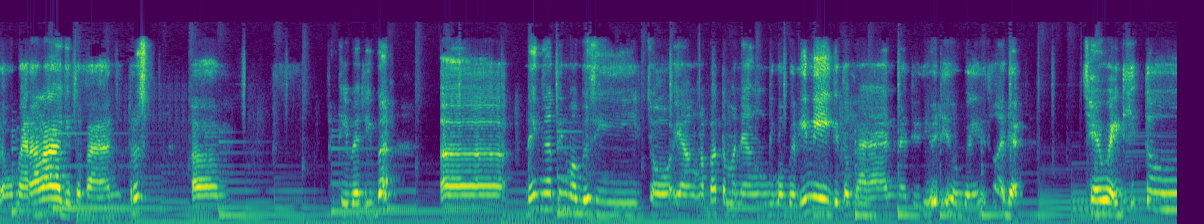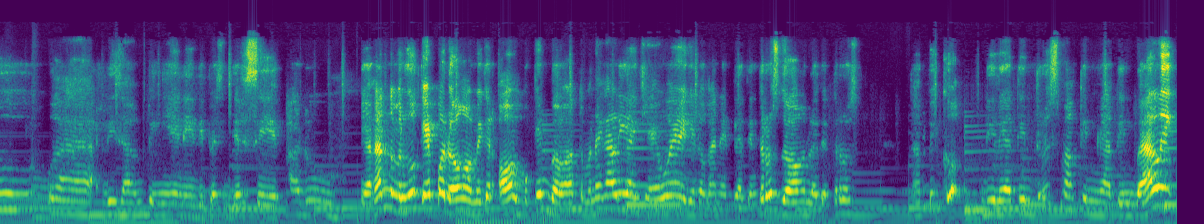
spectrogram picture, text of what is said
lampu merah lah gitu kan. Terus em, tiba-tiba eh dia ngeliatin mobil si cowok yang apa teman yang di mobil ini gitu kan. Nah tiba-tiba di mobil ini tuh ada cewek gitu. Wah di sampingnya nih di passenger seat. Aduh. Ya kan temen gue kepo dong gue mikir oh mungkin bawa temennya kali yang cewek gitu kan. Ya diliatin terus dong diliatin terus. Tapi kok diliatin terus makin ngeliatin balik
